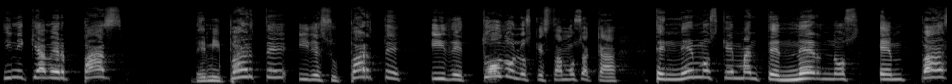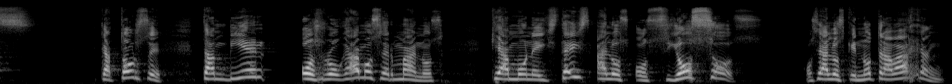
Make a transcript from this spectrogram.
Tiene que haber paz de mi parte y de su parte y de todos los que estamos acá. Tenemos que mantenernos en paz. 14. También os rogamos, hermanos, que amonestéis a los ociosos, o sea, a los que no trabajan,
